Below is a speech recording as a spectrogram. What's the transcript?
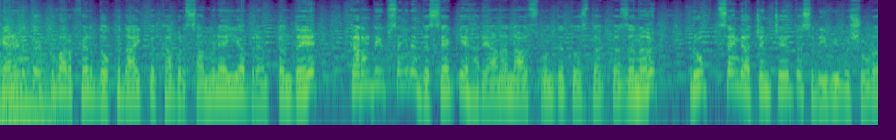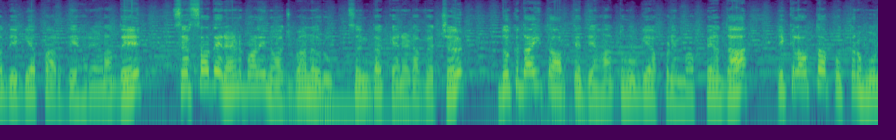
ਕੈਨੇਡਾ ਤੋਂ ਇੱਕ ਵਾਰ ਫਿਰ ਦੁਖਦਾਇਕ ਖਬਰ ਸਾਹਮਣੇ ਆਈ ਹੈ ਬਰੈਂਪਟਨ ਦੇ। ਕਰਨਦੀਪ ਸਿੰਘ ਨੇ ਦੱਸਿਆ ਕਿ ਹਰਿਆਣਾ ਨਾਲ ਸੰਬੰਧਿਤ ਉਸ ਦਾ ਕਜ਼ਨ ਰੂਪ ਸਿੰਘ ਅਚਨਚੇਤ ਸਦੀਵੀ ਵਿਛੋੜਾ ਦੇ ਗਿਆ ਭਾਰਤ ਦੇ ਹਰਿਆਣਾ ਦੇ। ਸਿਰਸਾ ਦੇ ਰਹਿਣ ਵਾਲੇ ਨੌਜਵਾਨ ਰੂਪ ਸਿੰਘ ਦਾ ਕੈਨੇਡਾ ਵਿੱਚ ਦੁਖਦਾਈ ਤੌਰ ਤੇ ਦੇਹਾਂਤ ਹੋ ਗਿਆ ਆਪਣੇ ਮਾਪਿਆਂ ਦਾ। ਇਕਲੌਤਾ ਪੁੱਤਰ ਹੋਣ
